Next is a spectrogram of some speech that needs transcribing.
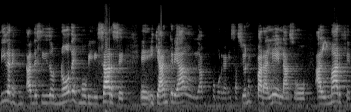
líderes han decidido no desmovilizarse y que han creado, digamos, como organizaciones paralelas o al margen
